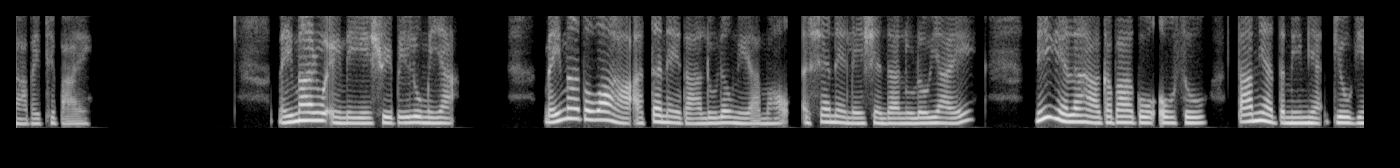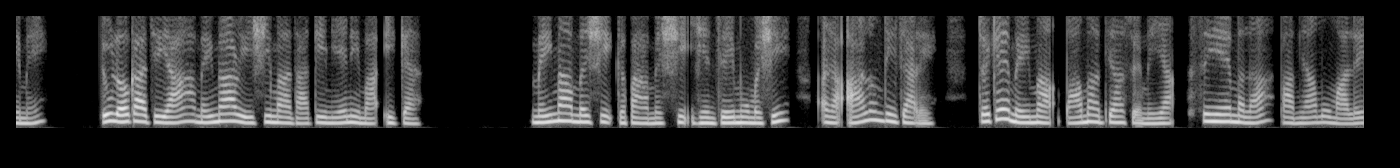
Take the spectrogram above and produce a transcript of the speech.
မှာပဲဖြစ်ပါတယ်။မိမတို့အိမ်လေးရင်ရွှေပေးလို့မရမိမဘဝဟာအသက်နဲ့သာလူလုံနေတာမဟုတ်အရှက်နဲ့လည်းရှင်သန်လူလို့ရတယ်မိခင်လက်ဟာကဘာကိုအုပ်စိုးတားမြတ်သမီးမြတ်ပြိုကင်းမယ် လူလောကကြီးဟာမိမတွေရှိမှသာတည်မြဲနေမှာဧကန်မိမမရှိကဘာမရှိယဉ်ကျေးမှုမရှိအဲ့ဒါအားလုံးသိကြတယ်တကယ်မိမဘာမှပြဆွေမရစင်းရဲမလားဗာများမှုမှလဲ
